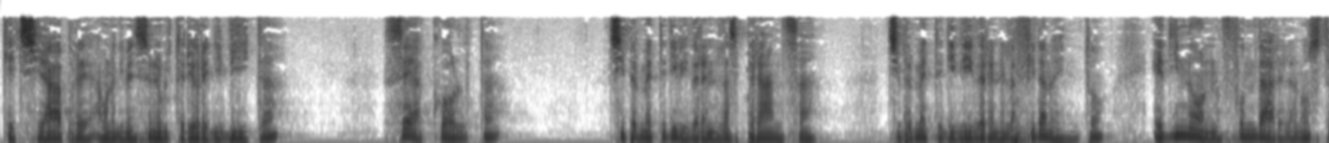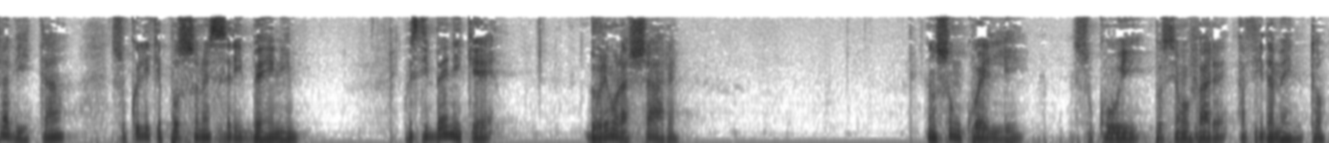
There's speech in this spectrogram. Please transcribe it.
che ci apre a una dimensione ulteriore di vita, se accolta, ci permette di vivere nella speranza, ci permette di vivere nell'affidamento e di non fondare la nostra vita su quelli che possono essere i beni, questi beni che dovremo lasciare. Non sono quelli su cui possiamo fare affidamento.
